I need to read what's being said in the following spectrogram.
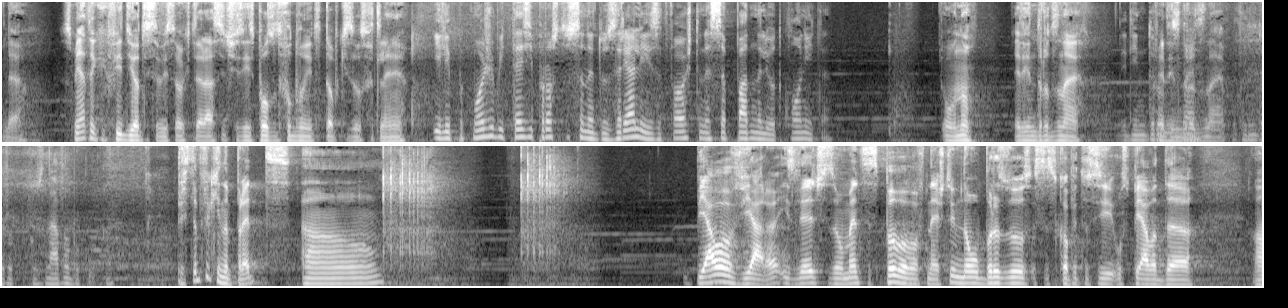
Да. Смятай какви идиоти са високите раси, че се използват футболните топки за осветление. Или пък може би тези просто са недозряли и затова още не са паднали от клоните. Умно. Един друг знае. Един друг Един знае. друг знае. Един друг познава буклука. Пристъпвайки напред, а... бяла вяра изглежда, че за момент се спъва в нещо и много бързо с копието си успява да, а...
